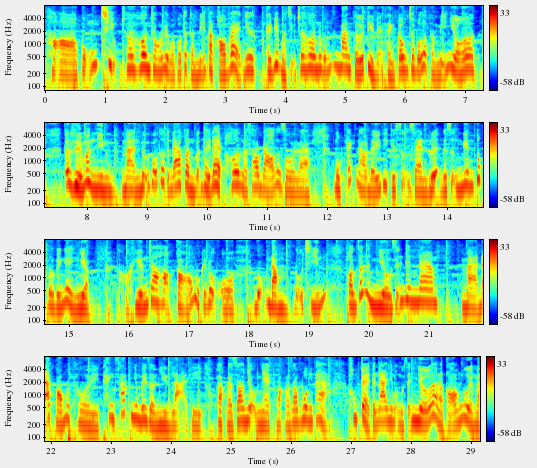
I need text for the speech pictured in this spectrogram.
Họ cũng chịu chơi hơn trong cái việc mà phẫu thuật thẩm mỹ và có vẻ như cái việc mà chịu chơi hơn nó cũng mang tới tỷ lệ thành công cho phẫu thuật thẩm mỹ nhiều hơn. Tức là nếu mà nhìn mà nữ phẫu thuật thì đa phần vẫn thấy đẹp hơn là sau đó là rồi là một cách nào đấy thì cái sự rèn luyện, cái sự nghiêm túc đối với nghề nghiệp nó khiến cho họ có một cái độ độ đầm, độ chín. Còn rất là nhiều diễn viên nam mà đã có một thời thanh sắc nhưng bây giờ nhìn lại thì hoặc là do nhậu nhẹt, hoặc là do buông thả. Không kể tên ai nhưng mọi người sẽ nhớ rằng là có người mà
